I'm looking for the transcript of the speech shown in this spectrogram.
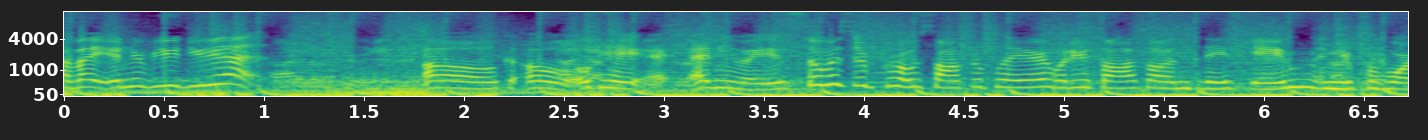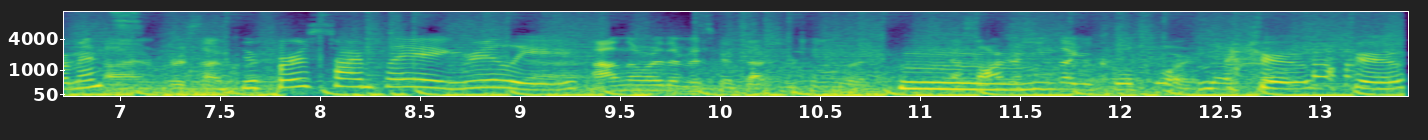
have I interviewed you yet? I don't do anything. Oh, ok- oh, okay. Anyways, so Mr. Pro Soccer Player, what are your thoughts on today's game and your performance? Time, first time. Your first time playing, really? I don't know where the misconception came, but Hmm. yeah, soccer seems like a cool sport. True, true.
